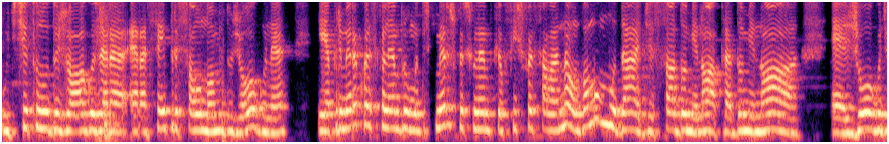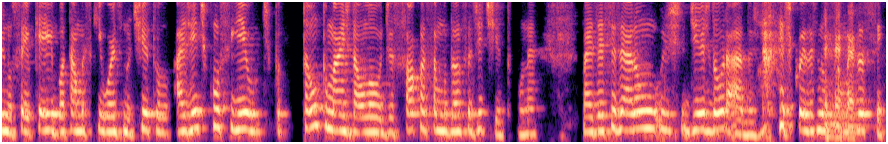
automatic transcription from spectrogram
o título dos jogos era, era sempre só o nome do jogo, né? E a primeira coisa que eu lembro, uma das primeiras coisas que eu lembro que eu fiz foi falar, não, vamos mudar de só dominó para dominó, é, jogo de não sei o que, e botar umas keywords no título. A gente conseguiu, tipo, tanto mais download só com essa mudança de título, né? Mas esses eram os dias dourados, né? as coisas não são mais assim.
